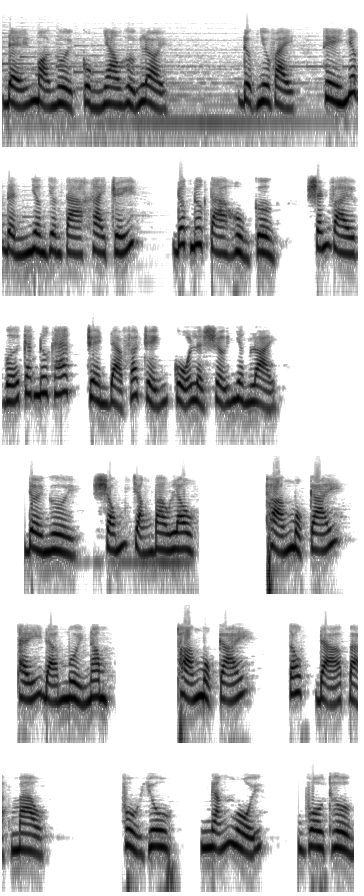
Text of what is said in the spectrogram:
để mọi người cùng nhau hưởng lợi. Được như vậy, thì nhất định nhân dân ta khai trí đất nước ta hùng cường sánh vai với các nước khác trên đà phát triển của lịch sử nhân loại. Đời người sống chẳng bao lâu. Thoảng một cái, thấy đã 10 năm. Thoảng một cái, tóc đã bạc màu. Phù du, ngắn ngủi, vô thường.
